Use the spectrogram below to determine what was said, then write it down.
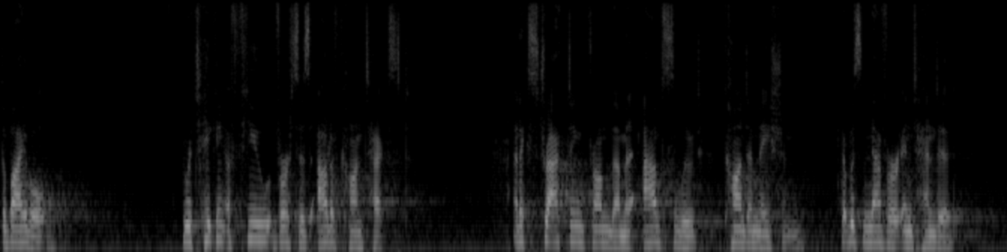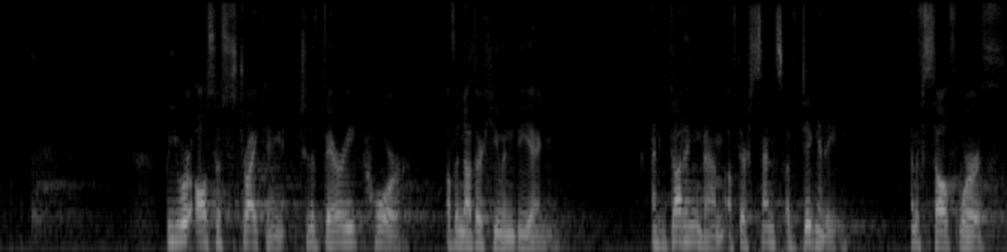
the Bible. You are taking a few verses out of context and extracting from them an absolute condemnation that was never intended but you are also striking to the very core of another human being and gutting them of their sense of dignity and of self worth.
